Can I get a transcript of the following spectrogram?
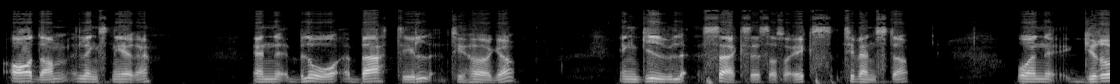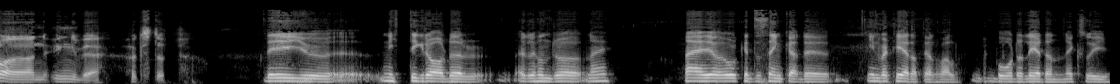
Adam längst nere. En blå Bertil till höger. En gul Saxes, alltså X, till vänster. Och en grön Yngve högst upp. det är ju eh, 90 grader, eller 100, nej. Nej, jag orkar inte sänka, det är inverterat i alla fall. Båda leden, X och Y.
